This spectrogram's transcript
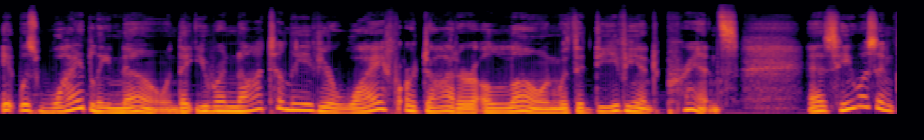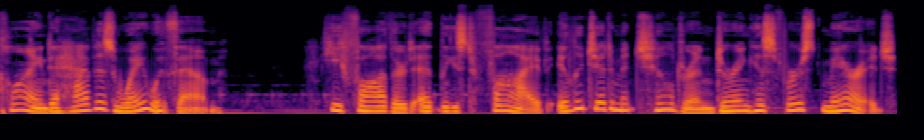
It was widely known that you were not to leave your wife or daughter alone with a deviant prince, as he was inclined to have his way with them. He fathered at least five illegitimate children during his first marriage,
